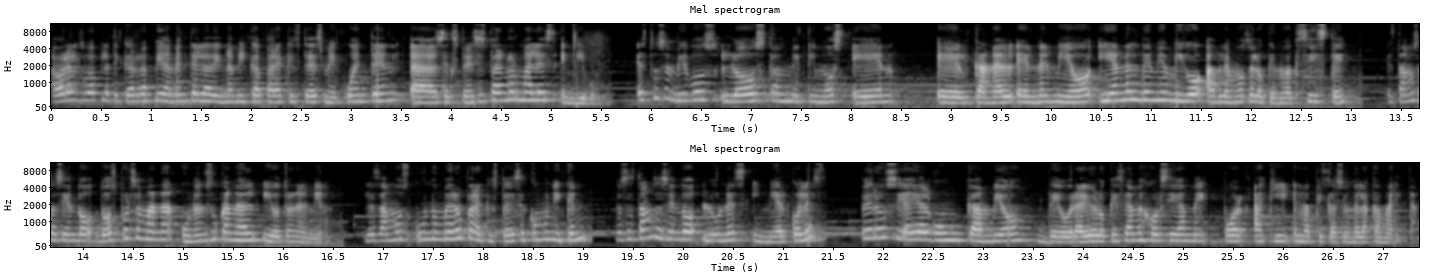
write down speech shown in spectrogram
Ahora les voy a platicar rápidamente la dinámica para que ustedes me cuenten las experiencias paranormales en vivo. Estos en vivos los transmitimos en el canal, en el mío y en el de mi amigo Hablemos de lo que no existe. Estamos haciendo dos por semana, uno en su canal y otro en el mío. Les damos un número para que ustedes se comuniquen. Los estamos haciendo lunes y miércoles. Pero si hay algún cambio de horario, lo que sea, mejor síganme por aquí en la aplicación de la camarita.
